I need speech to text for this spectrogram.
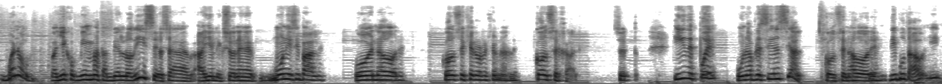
bueno, Vallejo misma también lo dice, o sea, hay elecciones municipales, gobernadores, consejeros regionales, concejales, ¿cierto? Y después una presidencial con senadores, diputados y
